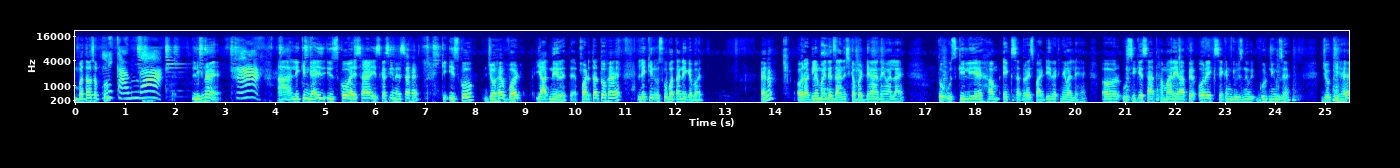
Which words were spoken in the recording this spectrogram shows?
बताओ सबको। लिखाऊँगा। लिखना है? हाँ। हाँ लेकिन गाइज़ इसको ऐसा इसका सीन ऐसा है कि इसको जो है वर्ड याद नहीं रहता है। पढ़ता तो है लेकिन उसको बताने के बाद। है ना? और अगले महीने दानिश का बर्थडे आने वाला है तो उसके लिए हम एक सरप्राइज़ पार्टी रखने वाले हैं। और उसी के साथ हमारे यहाँ पे और एक सेकंड गुड न्यूज़ है जो कि है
